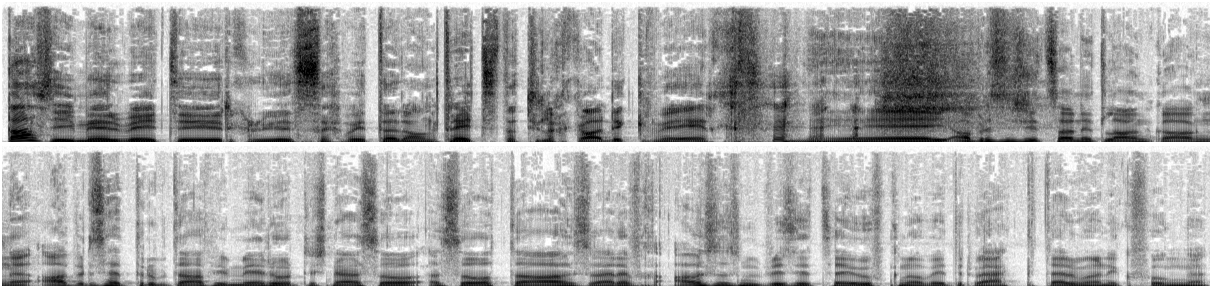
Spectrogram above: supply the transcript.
Da sind wir wieder. Grüß dich miteinander. Ihr habt es natürlich gar nicht gemerkt. Nein, aber es ist jetzt auch nicht lang gegangen. Aber es hat darum da bei mir heute schnell so, so da. Es wäre einfach alles, was wir bis jetzt haben aufgenommen wieder weg. Darum habe ich gefunden.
